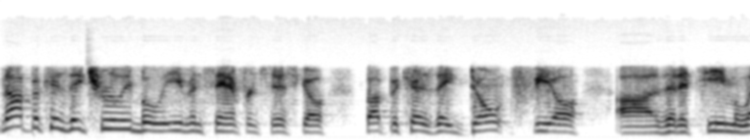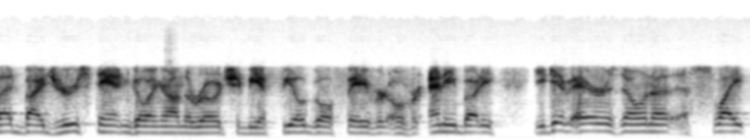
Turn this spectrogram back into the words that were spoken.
not because they truly believe in San Francisco, but because they don't feel uh, that a team led by Drew Stanton going on the road should be a field goal favorite over anybody. You give Arizona a slight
